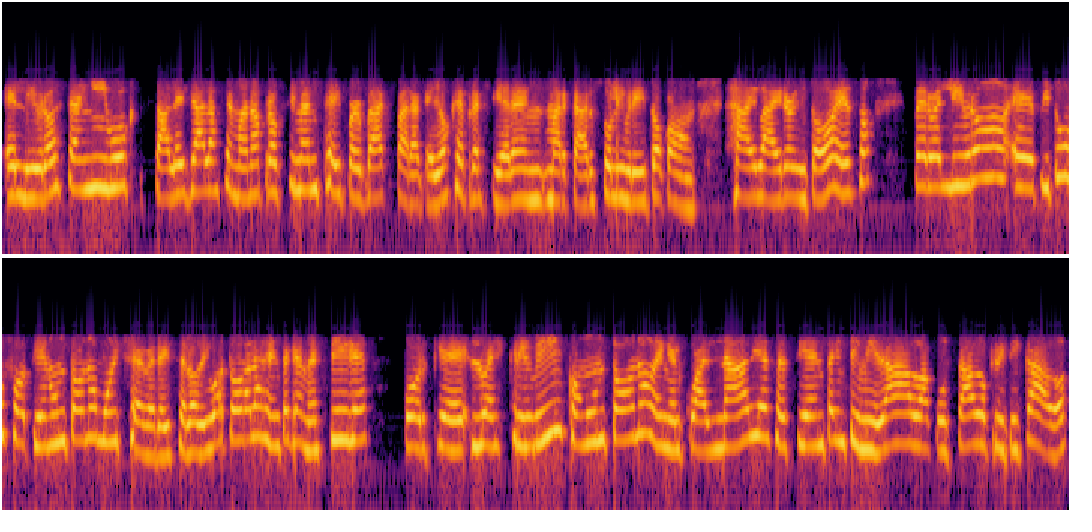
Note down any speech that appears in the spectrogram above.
El libro está en ebook, sale ya la semana próxima en paperback para aquellos que prefieren marcar su librito con highlighter y todo eso. Pero el libro eh, Pitufo tiene un tono muy chévere y se lo digo a toda la gente que me sigue porque lo escribí con un tono en el cual nadie se siente intimidado, acusado, criticado,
